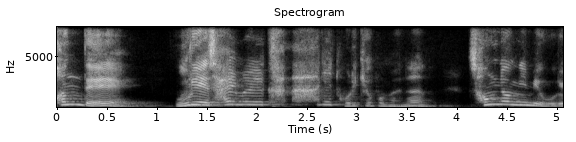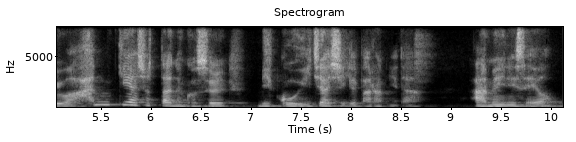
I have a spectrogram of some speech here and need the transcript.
헌데 우리의 삶을 가만히 돌이켜 보면은 성령님이 우리와 함께 하셨다는 것을 믿고 의지하시길 바랍니다. 아멘이세요?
